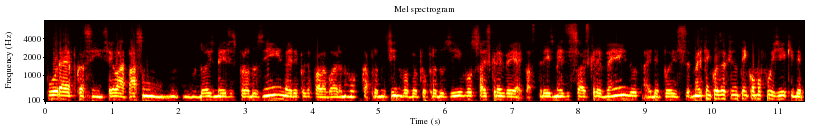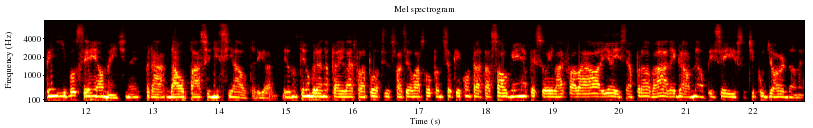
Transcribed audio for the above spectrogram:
por época, assim, sei lá, passo um- uns dois meses produzindo, aí depois eu falo, agora eu não vou ficar produzindo, vou ver o que eu produzi, vou só escrever. Aí passo três meses só escrevendo, aí depois. Mas tem coisa que não tem como fugir, que depende de você realmente, né? Pra dar o passo inicial, tá ligado? Eu não tenho grana pra ir lá e falar, pô, preciso fazer umas roupas, não sei o que, contratar só alguém, a pessoa ir lá e falar, ó, e aí, você aprova? Ah, legal, não, pensei isso, tipo o Jordan, né?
